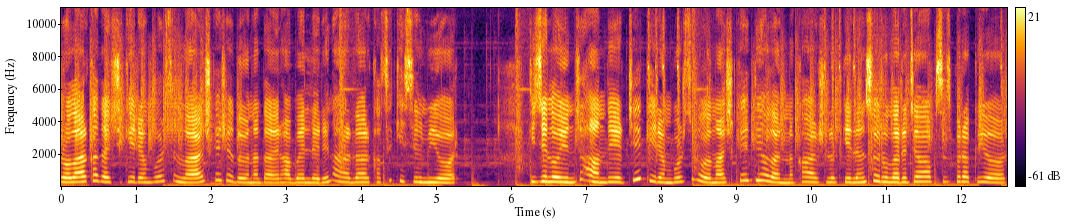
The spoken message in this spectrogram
Rol arkadaşı Kerem Bürsin'le aşk yaşadığına dair haberlerin ardı arkası kesilmiyor. Güzel oyuncu Hande Erçel Kerem olan aşk iddialarına karşılık gelen soruları cevapsız bırakıyor.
